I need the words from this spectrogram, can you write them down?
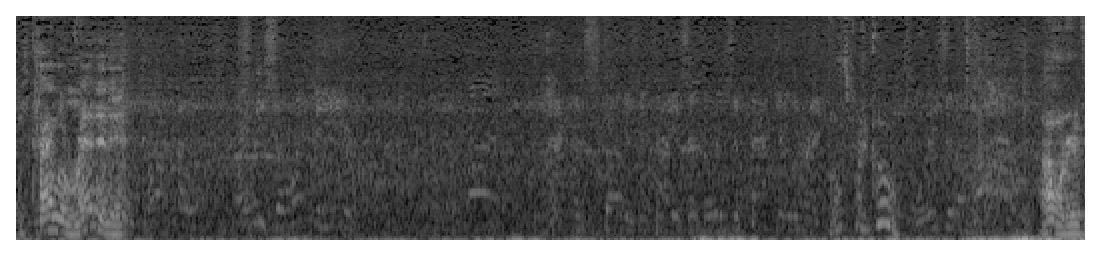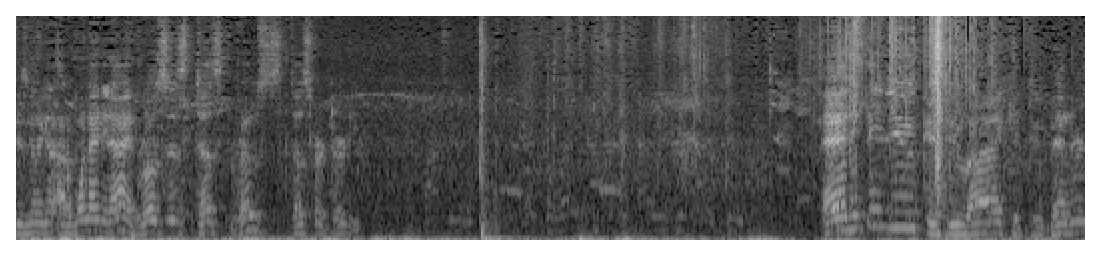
With Kylo Ren in it. That's pretty cool. I wonder if he's gonna get out of 199. Roses does Rose does her dirty. Anything you could do, I could do better.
